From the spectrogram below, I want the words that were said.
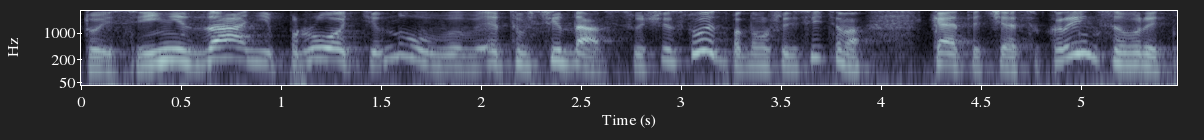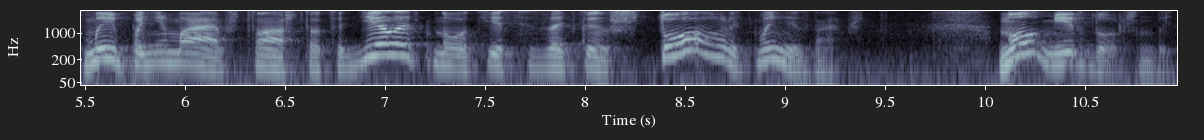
То есть и ни за, ни против, ну, это всегда существует, потому что действительно какая-то часть украинцев говорит, мы понимаем, что надо что-то делать, но вот если задать, что, говорит, мы не знаем, что. Но мир должен быть.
